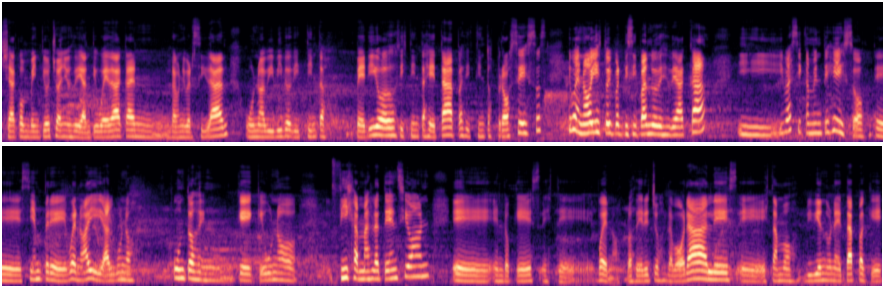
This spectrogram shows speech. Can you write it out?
ya con 28 años de antigüedad acá en la universidad, uno ha vivido distintos periodos, distintas etapas, distintos procesos. Y bueno, hoy estoy participando desde acá y, básicamente es eso. Eh, siempre, bueno, hay algunos puntos en que, uno fija más la atención eh, en lo que es este, bueno, los derechos laborales, eh, estamos viviendo una etapa que,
